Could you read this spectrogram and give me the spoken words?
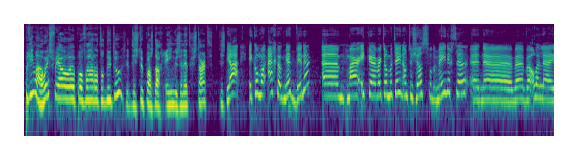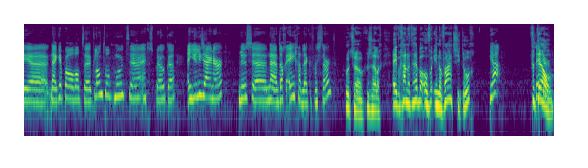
prima. Hoe is het voor jou eh, Provada tot nu toe? Het is natuurlijk pas dag 1, we zijn net gestart. Het is... Ja, ik kom eigenlijk ook net binnen. Ehm, maar ik eh, werd al meteen enthousiast van de menigte. En eh, we hebben allerlei... eh, nou, ik heb al wat klanten ontmoet en gesproken. En jullie zijn er. Dus nou, dag 1 gaat lekker van start. Goed zo, gezellig. Hey, we gaan het hebben over innovatie, toch? Ja, Vertel,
